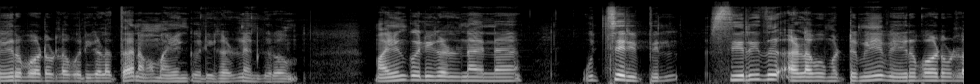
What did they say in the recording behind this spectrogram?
வேறுபாடுள்ள ஒலிகளைத்தான் நம்ம மயங்கொலிகள் என்கிறோம். மயங்கொலிகள்னா என்ன? உச்சரிப்பில் சிறிது அளவு மட்டுமே வேறுபாடு உள்ள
